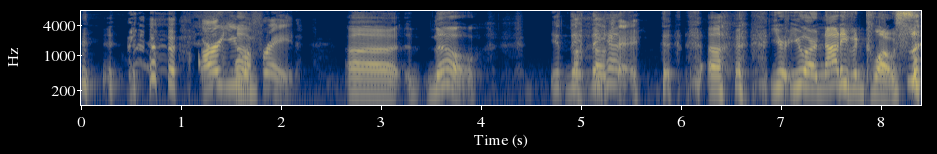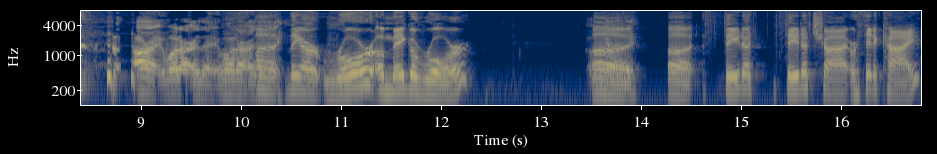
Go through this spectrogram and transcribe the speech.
Are you Um, afraid? Uh, no. They, they have- okay. uh, you're you are not even close. All right. What are they? What are Uh, they? they are Roar Omega Roar, Okay. uh, Theta Theta Chi or Theta Chi,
